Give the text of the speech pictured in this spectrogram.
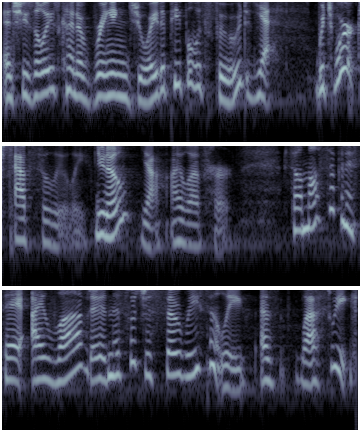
and she's always kind of bringing joy to people with food, Yes, which works. absolutely. You know, Yeah, I love her. So I'm also going to say I loved, and this was just so recently as last week,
